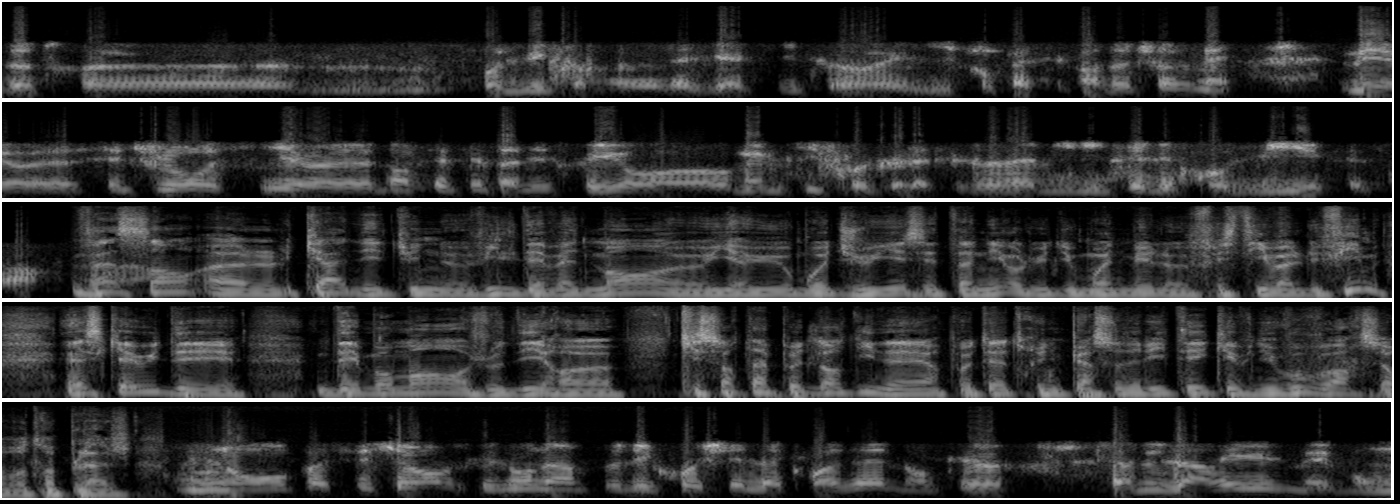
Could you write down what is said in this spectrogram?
d'autres produits comme l'asiatique, il faut passer par d'autres choses, mais mais c'est toujours aussi dans cet état d'esprit, au même titre que la saisonnabilité des produits, etc. Vincent, le Cannes est une ville d'événements. il y a eu au mois de juillet cette année, au lieu du mois de mai, le festival du film. Est-ce qu'il y a eu des des moments, je veux dire, qui sortent un peu de l'ordinaire Peut-être une personnalité qui est venue vous voir sur votre plage? Non, pas spécialement, parce que nous on est un peu décroché de la croisette, donc ça nous arrive, mais bon,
